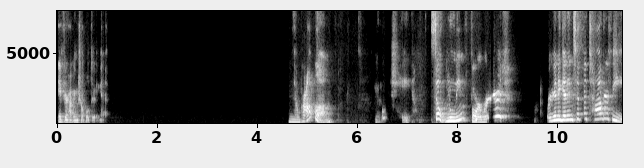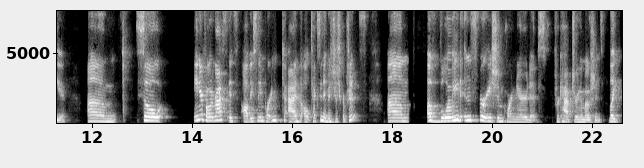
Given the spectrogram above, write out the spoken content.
if you're having trouble doing it. No problem. Okay. So moving forward, we're going to get into photography. Um, so in your photographs, it's obviously important to add the alt text and image descriptions. Um, avoid inspiration porn narratives for capturing emotions. Like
